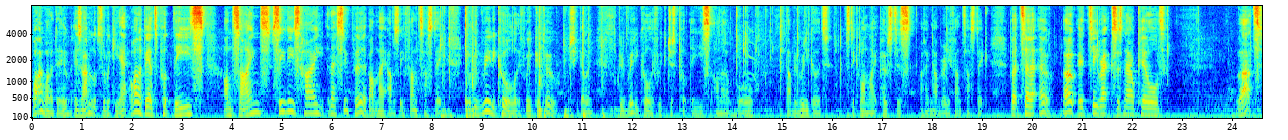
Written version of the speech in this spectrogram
What I want to do is, I haven't looked at the wiki yet, I want to be able to put these on signs. See these high, they're superb, aren't they? Absolutely fantastic. It would be really cool if we could, ooh, where's she going? It'd be really cool if we could just put these on a wall. That'd be really good. Stick them on like posters. I think that'd be really fantastic. But, uh, oh, oh, T-Rex has now killed that.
